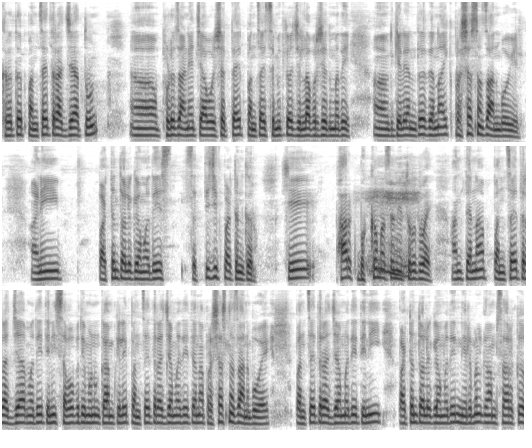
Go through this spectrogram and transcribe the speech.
खरं तर पंचायत राज्यातून पुढं जाण्याची आवश्यकता आहे. पंचायत समिती किंवा जिल्हा परिषदेमध्ये गेल्यानंतर त्यांना एक प्रशासनाचा अनुभव येईल. आणि पाटण तालुक्यामध्ये सत्यजित पाटणकर हे फार भक्कम असं नेतृत्व आहे. आणि त्यांना पंचायत राज्यामध्ये त्यांनी सभापती म्हणून काम केले. पंचायत राज्यामध्ये त्यांना प्रशासनाचा अनुभव आहे. पंचायत राज्यामध्ये त्यांनी पाटण तालुक्यामध्ये निर्मल ग्रामसारखं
